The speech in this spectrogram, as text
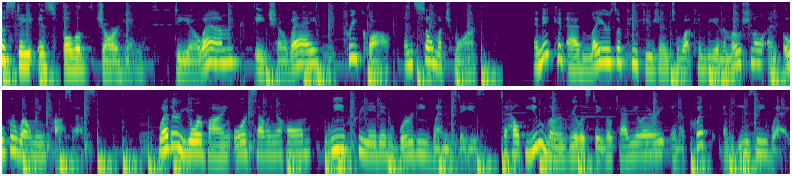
estate is full of jargon DOM, HOA, prequal, and so much more. And it can add layers of confusion to what can be an emotional and overwhelming process. Whether you're buying or selling a home, we've created Wordy Wednesdays to help you learn real estate vocabulary in a quick and easy way.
